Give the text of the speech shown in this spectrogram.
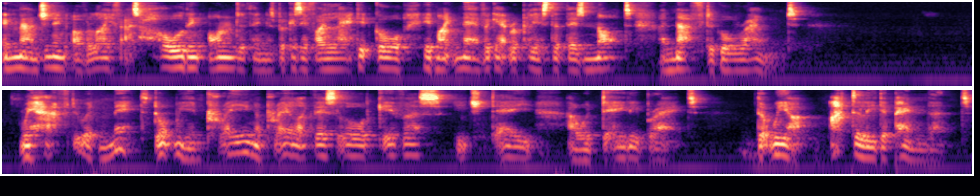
imagining of life as holding on to things because if I let it go, it might never get replaced, that there's not enough to go round. We have to admit, don't we, in praying a prayer like this, Lord, give us each day our daily bread, that we are utterly dependent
